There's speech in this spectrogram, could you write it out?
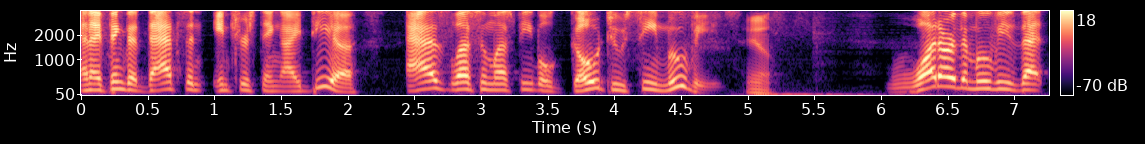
And I think that that's an interesting idea as less and less people go to see movies. Yeah. What are the movies that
